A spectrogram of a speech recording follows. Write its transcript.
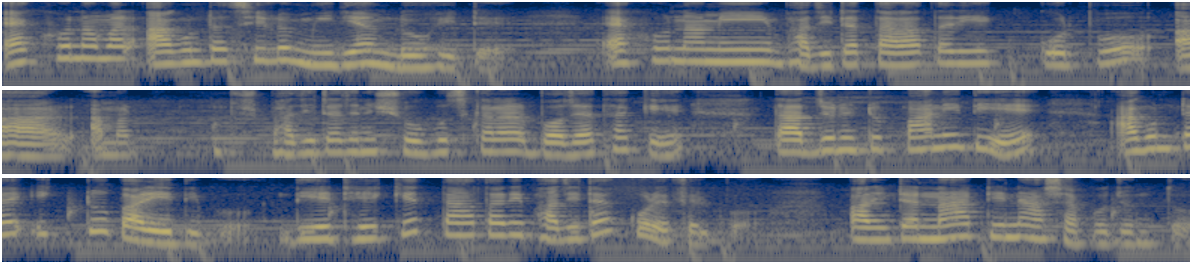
এখন আমার আগুনটা ছিল মিডিয়াম লো হিটে। এখন আমি ভাজিটা তাড়াতাড়ি করব আর আমার ভাজিটা যেন সবুজ কালার বজায় থাকে, তার জন্য একটু পানি দিয়ে আগুনটা একটু বাড়িয়ে দিব। দিয়ে ঢেকে তাড়াতাড়ি ভাজিটা করে ফেলব। পানিটা না টেনে আসা পর্যন্ত।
